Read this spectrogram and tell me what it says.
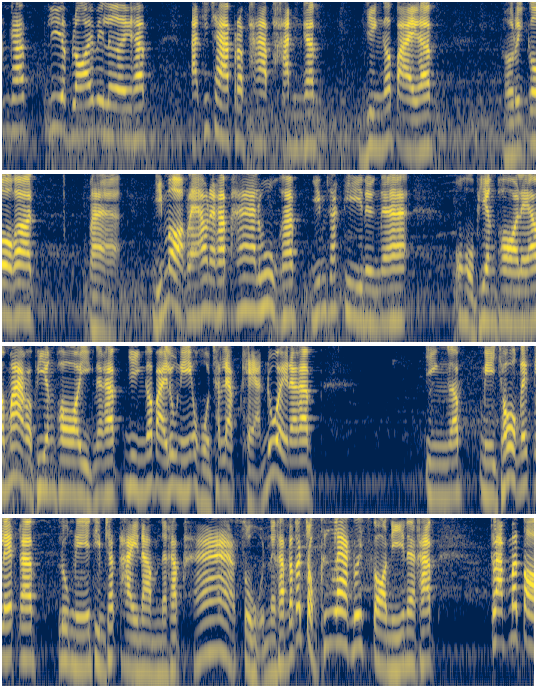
นย์ครับ เรียบร้อยไปเลยครับอธิชาประภาพันธ์ครับ ยิงเข้าไปครับ ริโก้ก็มายิ้มออกแล้วนะครับ 5 ลูกครับ ยิ้มสักทีหนึ่งนะฮะโอ้โห เพียงพอแล้วมากกว่าเพียงพออีกนะครับ ยิงเข้าไปลูกนี้ โอ้โหฉลับแขนด้วยนะครับ ยิงแล้วมีโชคเล็กๆครับ ลูกนี้ทีมชาติไทยนำนะครับ 5-0 นะครับ แล้วก็จบครึ่งแรกด้วยสกอร์นี้นะครับ กลับมาต่อ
